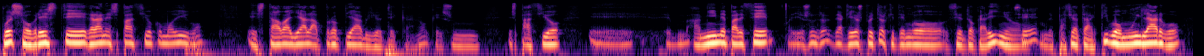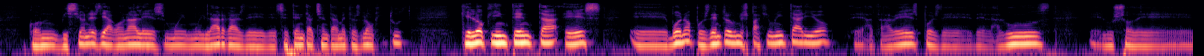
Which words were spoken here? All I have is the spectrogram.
Pues sobre este gran espacio, como digo, estaba ya la propia biblioteca, ¿no? que es un espacio a mí me parece, yo soy de aquellos proyectos que tengo cierto cariño, un espacio atractivo, muy largo, con visiones diagonales muy, muy largas de, de 70, 80 metros de longitud, que lo que intenta es, eh, bueno, pues dentro de un espacio unitario, eh, a través pues de, la luz, el uso de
